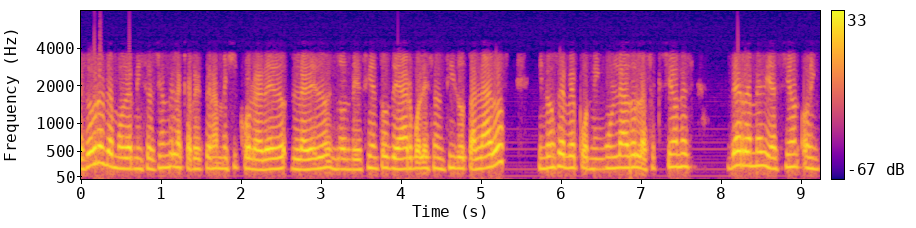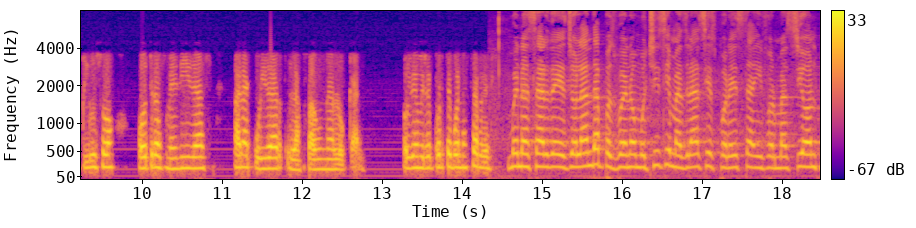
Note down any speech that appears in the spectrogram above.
las obras de modernización de la carretera México-Laredo, en donde cientos de árboles han sido talados y no se ve por ningún lado las acciones de remediación o incluso otras medidas para cuidar la fauna local. Olga, mi reporte, buenas tardes. Buenas tardes, Yolanda. Pues bueno, muchísimas gracias por esta información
